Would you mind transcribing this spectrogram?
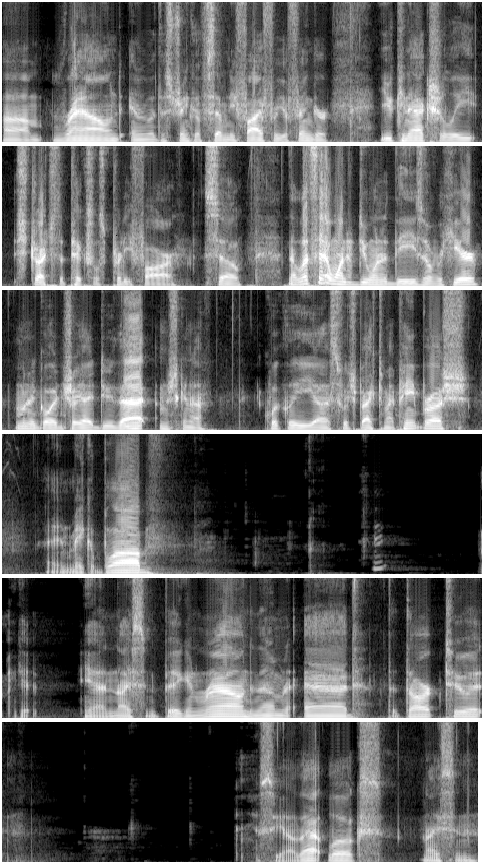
um, round and with a strength of 75 for your finger, you can actually stretch the pixels pretty far. So now let's say I want to do one of these over here. I'm going to go ahead and show you how to do that. I'm just going to quickly uh, switch back to my paintbrush and make a blob. Make it yeah nice and big and round and then I'm going to add the dark to it. You see how that looks nice and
